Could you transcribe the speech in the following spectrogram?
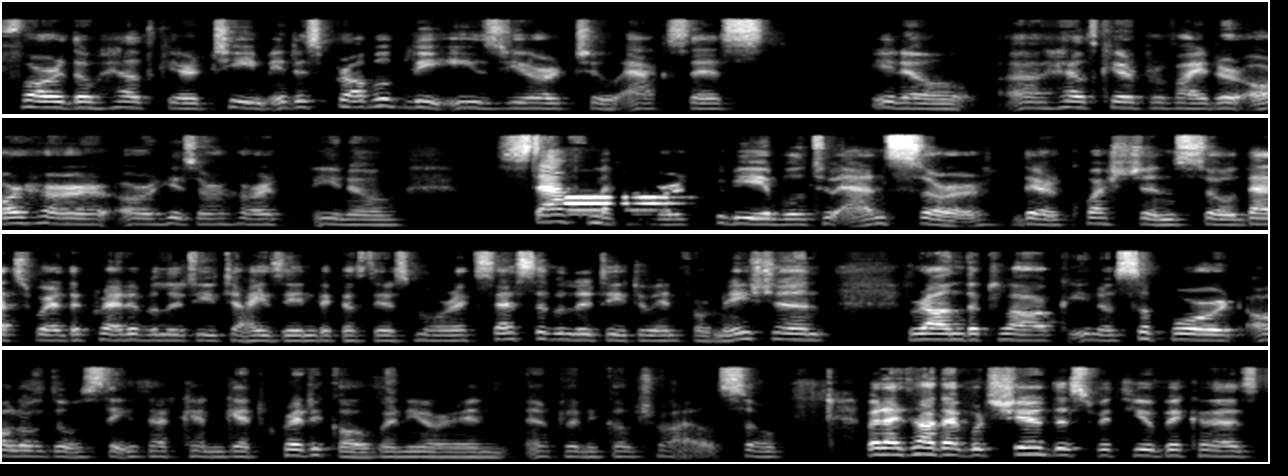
for the healthcare team, it is probably easier to access, you know, a healthcare provider or her or his or her, you know, staff members to be able to answer their questions. So that's where the credibility ties in because there's more accessibility to information, round the clock, you know, support, all of those things that can get critical when you're in a clinical trial. So, but I thought I would share this with you because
